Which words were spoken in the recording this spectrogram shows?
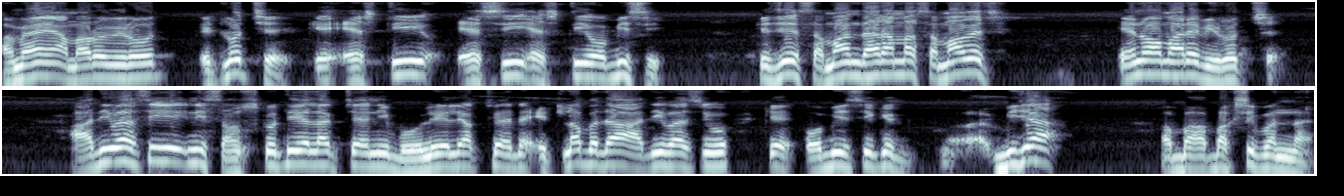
અમે અમારો વિરોધ એટલો જ છે કે એસટી, એસસી, એસટી, ઓબીસી કે જે સમાન ધારામાં સમાવે છે, એનો અમારે વિરોધ છે. આદિવાસીની સંસ્કૃતિ અલગ છે, એની બોલી અલગ છે, અને એટલા બધા આદિવાસીઓ કે ઓબીસી કે બીજા બક્ષીપંથના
